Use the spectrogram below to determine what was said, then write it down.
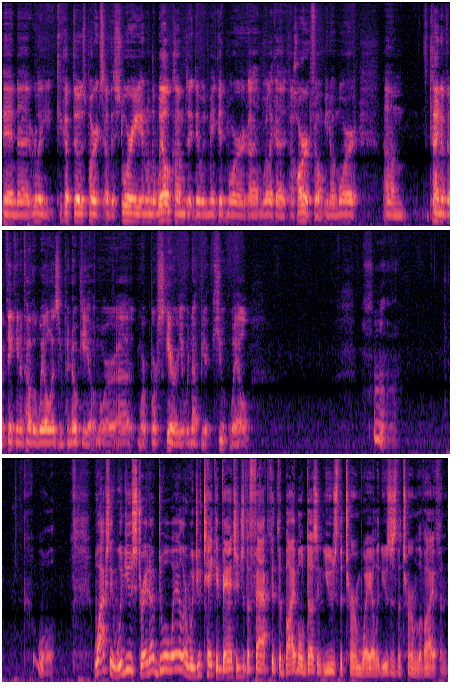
and uh, really kick up those parts of the story. And when the whale comes, it, it would make it more uh, more like a, a horror film. You know, more um, kind of. I'm thinking of how the whale is in Pinocchio, more uh, more more scary. It would not be a cute whale. Huh. Cool. Well, actually, would you straight up do a whale, or would you take advantage of the fact that the Bible doesn't use the term whale; it uses the term leviathan?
